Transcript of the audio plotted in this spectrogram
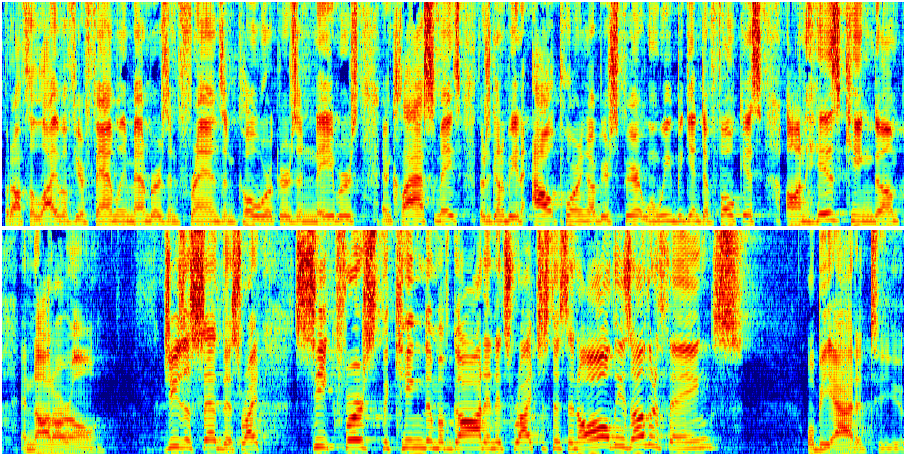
but off the life of your family members and friends and coworkers and neighbors and classmates. There's going to be an outpouring of your spirit when we begin to focus on His kingdom and not our own. Jesus said this, right? Seek first the kingdom of God and its righteousness, and all these other things will be added to you.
